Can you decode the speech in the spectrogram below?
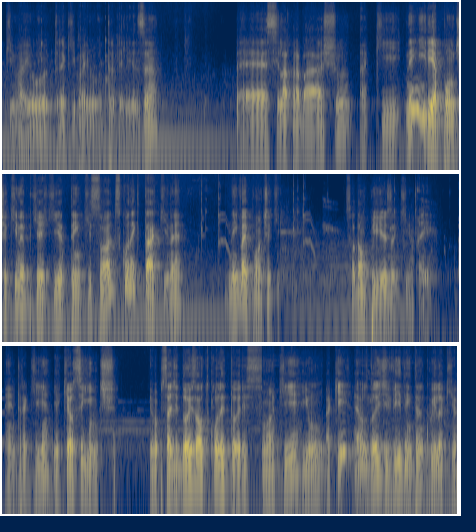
Aqui vai outra. Aqui vai outra. Beleza. Desce lá pra baixo. Aqui... Nem iria ponte aqui, né? Porque aqui tenho que só desconectar aqui, né? Nem vai ponte aqui. Só dar um clears aqui. Aí. Entra aqui. E aqui é o seguinte. Eu vou precisar de dois autocoletores. Um aqui e um aqui. É, os dois dividem tranquilo aqui, ó.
